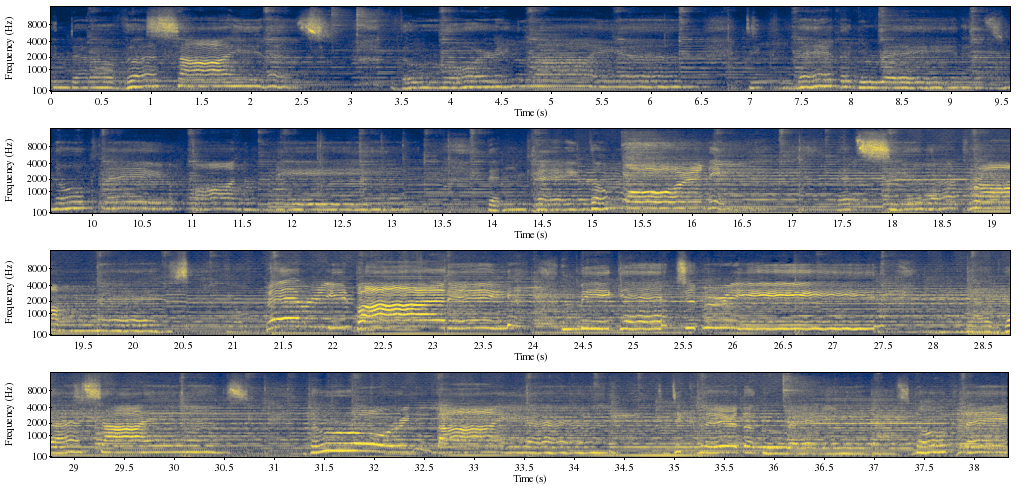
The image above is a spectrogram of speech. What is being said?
and out of the silence, the roaring lion declared the great has no claim on me. Then came the morning that sealed the promise. Your buried body began to breathe the silence, the roaring lion, declare the grave has no place.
